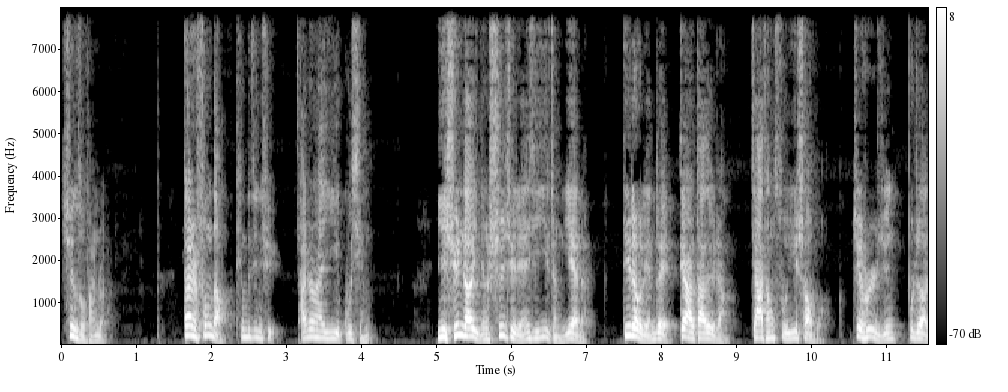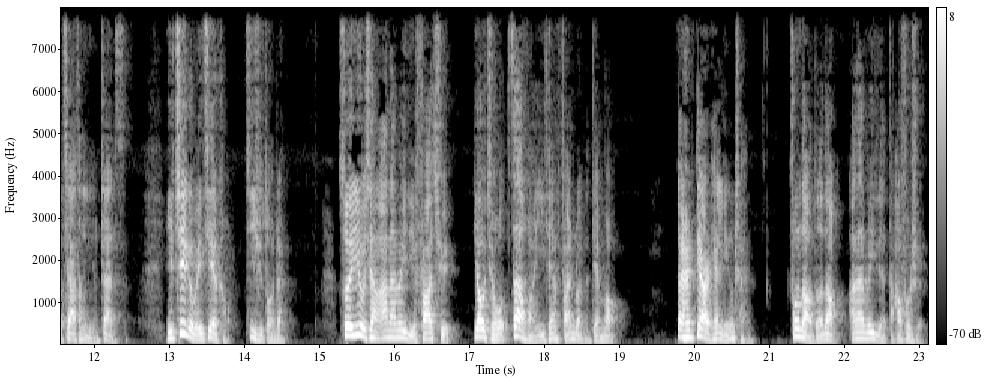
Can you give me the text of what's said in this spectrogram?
迅速反转。但是丰岛听不进去，他仍然一意孤行，以寻找已经失去联系一整夜的第六联队第二大队长加藤素一少佐。这时候日军不知道加藤已经战死，以这个为借口继续作战，所以又向阿南惟几发去要求暂缓一天反转的电报。但是第二天凌晨，丰岛得到阿南惟几的答复是，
